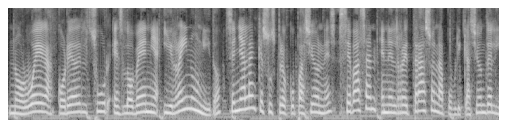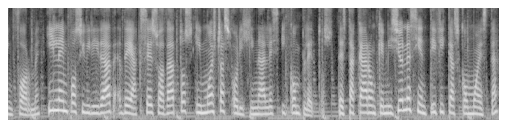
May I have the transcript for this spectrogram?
Noruega, Corea del Sur, Eslovenia y Reino Unido señalan que sus preocupaciones se basan en el retraso en la publicación del informe y la imposibilidad de acceso a datos y muestras originales y completos. Destacaron que misiones científicas como esta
